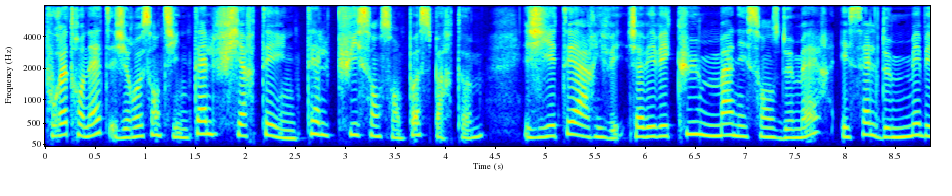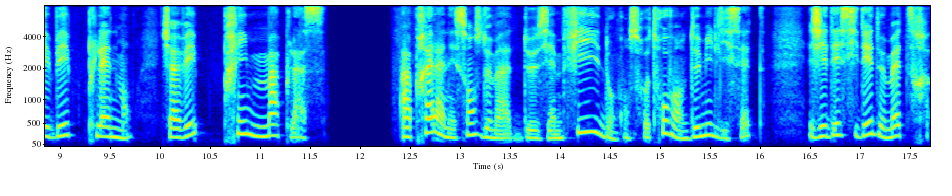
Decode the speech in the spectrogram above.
Pour être honnête, j'ai ressenti une telle fierté et une telle puissance en postpartum. J'y étais arrivée. J'avais vécu ma naissance de mère et celle de mes bébés pleinement. J'avais pris ma place. Après la naissance de ma deuxième fille, donc on se retrouve en 2017, j'ai décidé de mettre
